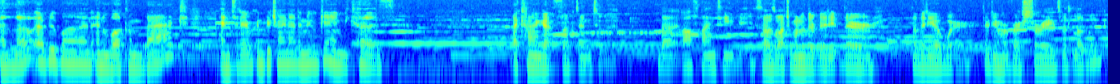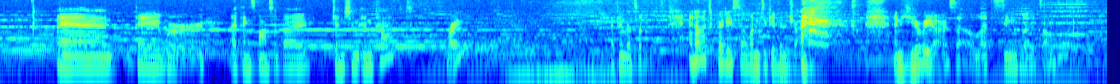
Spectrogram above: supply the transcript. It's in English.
Hello everyone and welcome back. And today we're going to be trying out a new game because I kind of got sucked into it by OfflineTV. So I was watching one of their video, their the video where they're doing reverse charades with Ludwig, and they were, I think, sponsored by Genshin Impact, right? I think that's what it is. And it looks pretty, so I wanted to give it a try. and here we are. So let's see what it's all about.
